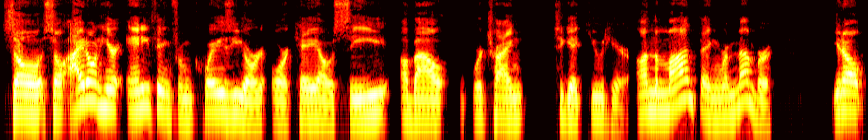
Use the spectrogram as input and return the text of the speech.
So so I don't hear anything from Kwesi or or KOC about we're trying to get cute here. On the Mond thing, remember, you know,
